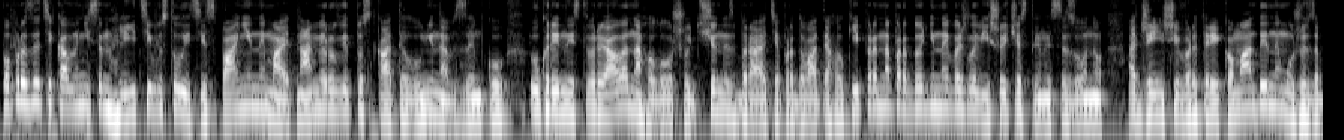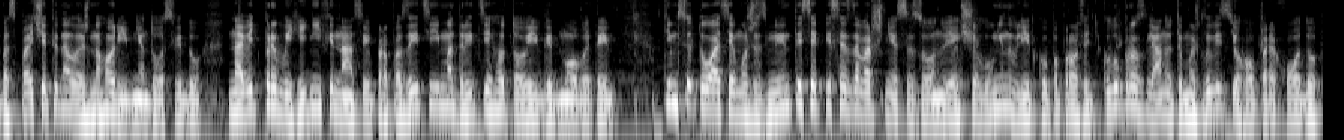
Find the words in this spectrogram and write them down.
Попри зацікавленість англійців у столиці Іспанії не мають наміру відпускати Луніна взимку. У керівництво реала наголошують, що не збираються продавати голкіпера напередодні найважливішої частини сезону, адже інші воротарі команди не можуть забезпечити належного рівня досвіду. Навіть при вигідній фінансовій пропозиції мадридці готові відмовити. Втім, ситуація може змінитися після завершення сезону, якщо Лунін влітку попросить клуб розглянути можливість його переходу.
